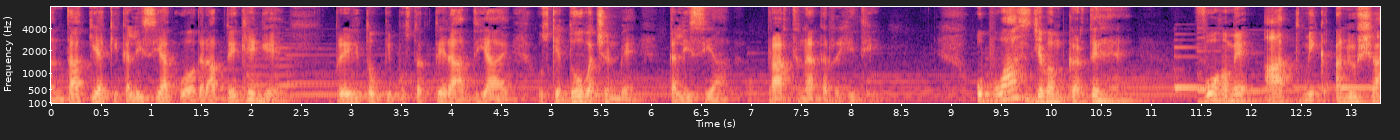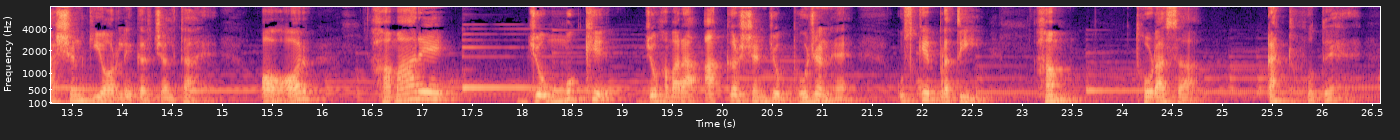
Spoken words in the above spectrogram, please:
अंताकिया की कलीसिया को अगर आप देखेंगे, प्रेरितों की पुस्तक तेरा अध्याय, उसके दो वचन में कलीसिया प्रार्थना कर रही थी। उपवास जब हम करते हैं, वो हमें आत्मिक अनुशासन की ओर लेकर चलता है और हमारे जो मुख्य, जो हमारा आकर्षण, जो भोजन है, उसके प्रति हम थोड़ा सा कट होते हैं।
